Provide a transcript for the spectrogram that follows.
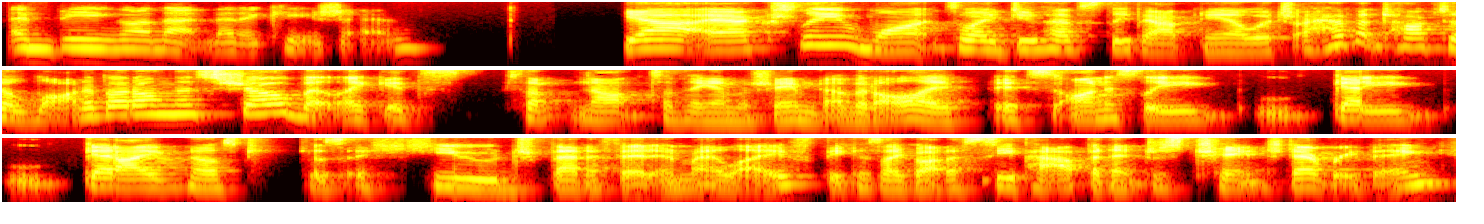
and being on that medication yeah, I actually want. So I do have sleep apnea, which I haven't talked a lot about on this show, but like it's some, not something I'm ashamed of at all. I, it's honestly getting get diagnosed was a huge benefit in my life because I got a CPAP and it just changed everything.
